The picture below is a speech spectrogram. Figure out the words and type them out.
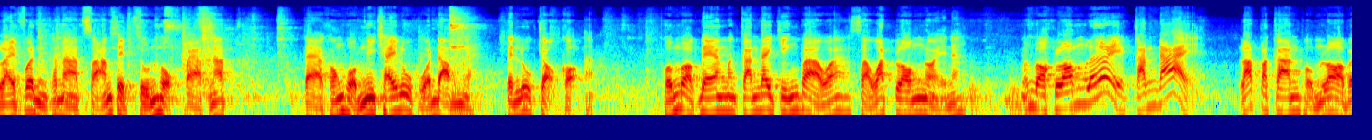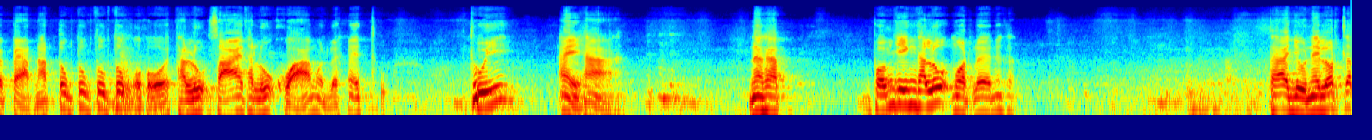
ไรเฟิลขนาด 30 06 8 นัด แต่ของผมนี่ใช้ลูกหัวดำไงเป็นลูกเจาะเกาะอะ ผมบอกแดงมันกันได้จริงเปล่าวะสวัสดลองหน่อยนะ มันบอกลองเลยกันได้ รับประกันผมล่อไปแปดนัดตุ๊กตุ๊กตุ๊กตุ๊กโอ้โหทะลุซ้ายทะลุขวาหมดเลยทุทุยไอ้ห่านะครับ ผมยิงทะลุหมดเลยนะครับ ถ้าอยู่ในรถก็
